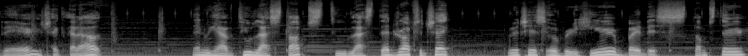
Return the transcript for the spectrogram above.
There, check that out. Then we have two last stops, two last dead drops to check, which is over here by this dumpster,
